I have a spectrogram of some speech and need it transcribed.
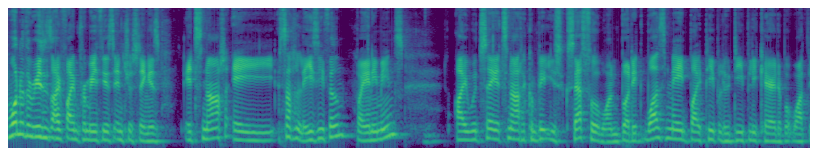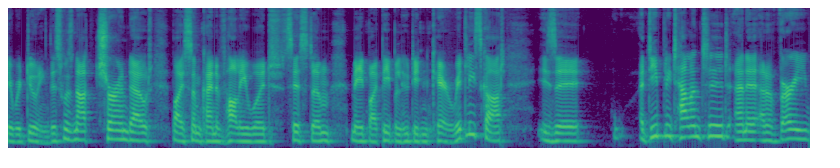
one of the reasons I find Prometheus interesting is it's not a it's not a lazy film by any means. I would say it's not a completely successful one, but it was made by people who deeply cared about what they were doing. This was not churned out by some kind of Hollywood system made by people who didn't care. Ridley Scott is a a deeply talented and a, and a very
